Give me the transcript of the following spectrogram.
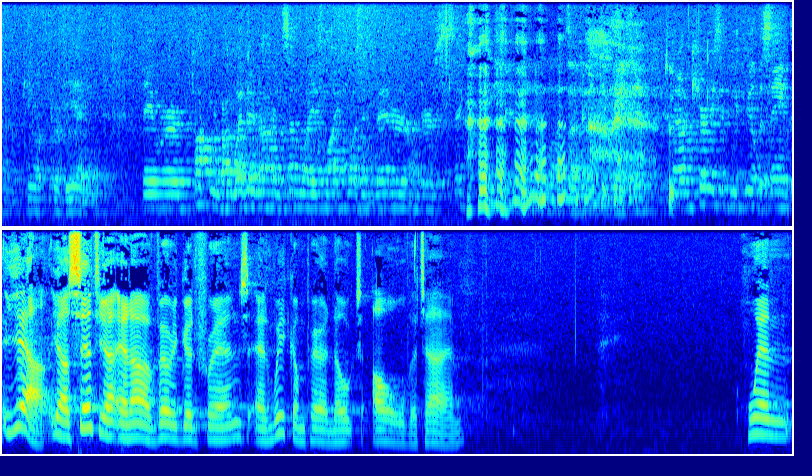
kind of came up toward the end. They were talking about whether or not, in some ways, life wasn't better And I'm curious if you feel the same. Yeah, yeah. Cynthia and I are very good friends, and we compare notes all the time. When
